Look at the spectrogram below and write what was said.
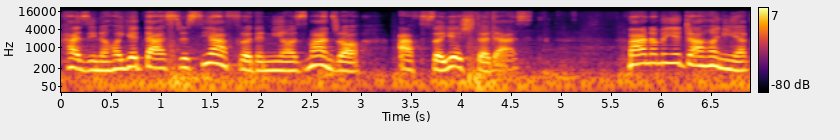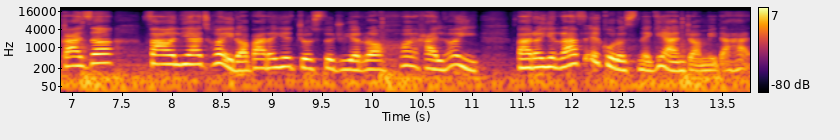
هزینه های دسترسی افراد نیازمند را افزایش داده است. برنامه جهانی غذا فعالیت هایی را برای جستجوی راه حل برای رفع گرسنگی انجام می دهد.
